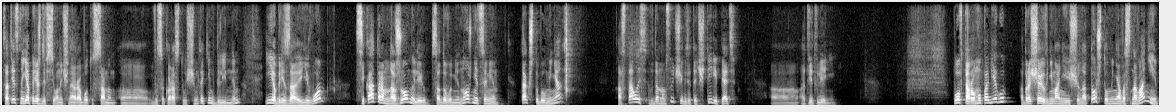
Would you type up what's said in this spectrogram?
Соответственно, я прежде всего начинаю работу с самым э, высокорастущим, таким длинным, и обрезаю его секатором, ножом или садовыми ножницами так, чтобы у меня осталось в данном случае где-то 4-5 э, ответвлений. По второму побегу обращаю внимание еще на то, что у меня в основании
